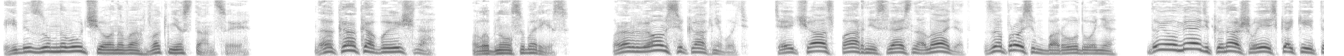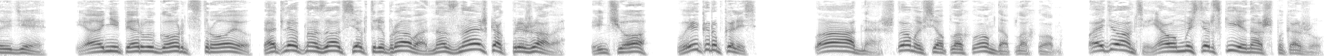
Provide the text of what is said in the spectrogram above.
и безумного ученого в окне станции. «Да как обычно», — улыбнулся Борис. «Прорвемся как-нибудь. Сейчас парни связь наладят, запросим оборудование. Да и у медика нашего есть какие-то идеи. Я не первый город строю. Пять лет назад в секторе Браво нас знаешь, как прижало? И ничего, выкарабкались. Ладно, что мы все плохом да плохом. Пойдемте, я вам мастерские наши покажу».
